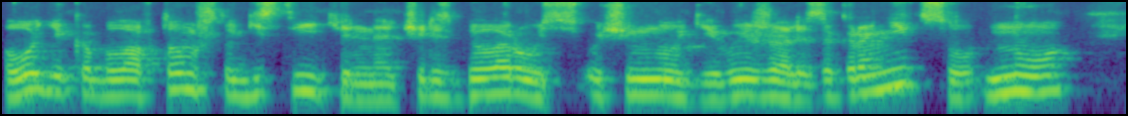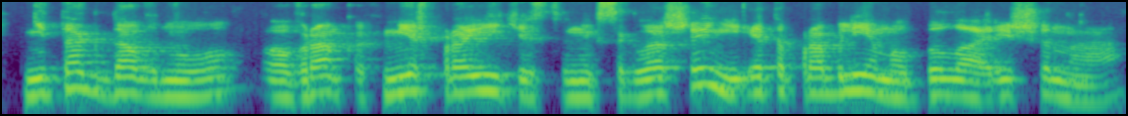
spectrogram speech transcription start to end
логика была в том, что действительно через Беларусь очень многие выезжали за границу, но не так давно в рамках межправительственных соглашений эта проблема была решена.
